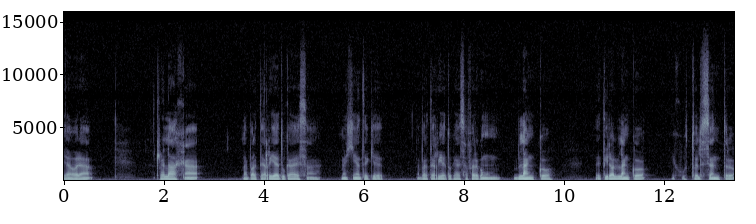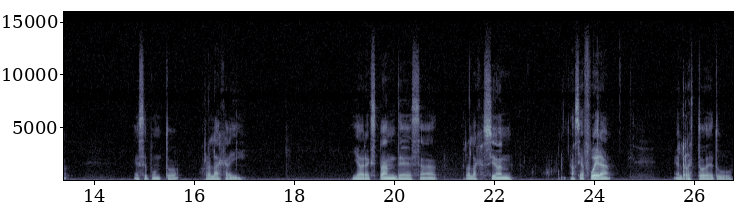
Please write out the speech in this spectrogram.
Y ahora relaja la parte de arriba de tu cabeza. Imagínate que la parte de arriba de tu cabeza fuera como un blanco, de tiro al blanco, y justo el centro, ese punto, relaja ahí. Y ahora expande esa relajación hacia afuera, el resto de tu,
